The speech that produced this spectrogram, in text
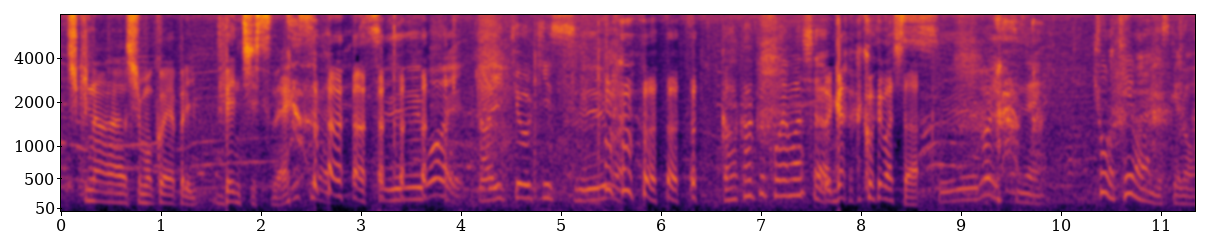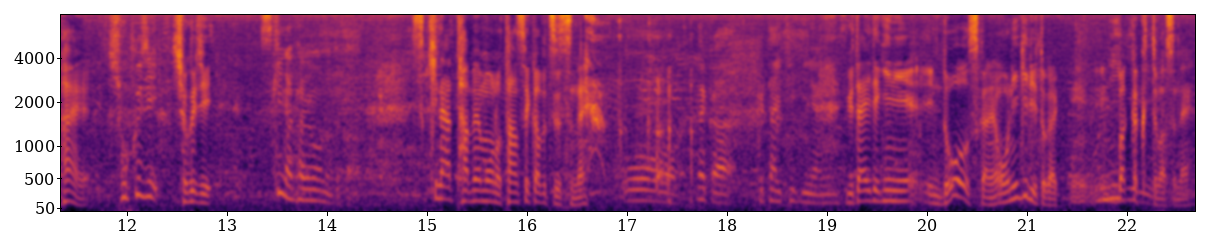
好きな種目はやっぱりベンチっすね。すごい。大胸筋すごい。画角超えましたよ。画角超えました。すごいですね。今日のテーマなんですけど、はい。食事。食事。好きな食べ物とか？好きな食べ物炭水化物ですねおおなんか具体的にあります具体的にどうですかね？おにぎりとかばっか食ってますね。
